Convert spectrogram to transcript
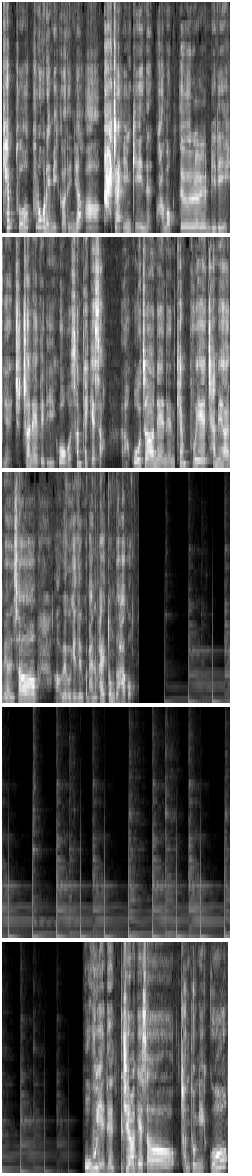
캠프 프로그램이 있거든요. 어, 가장 인기 있는 과목들을 미리 예, 추천해드리고 선택해서 어, 오전에는 캠프에 참여하면서 어, 외국인들과 많은 활동도 하고 오후에는 그 지역에서 전통 있고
